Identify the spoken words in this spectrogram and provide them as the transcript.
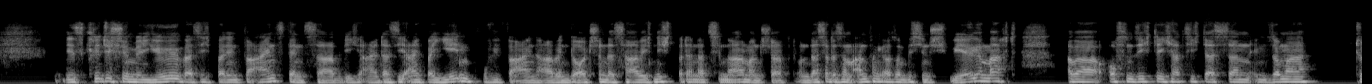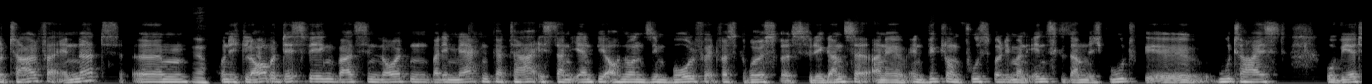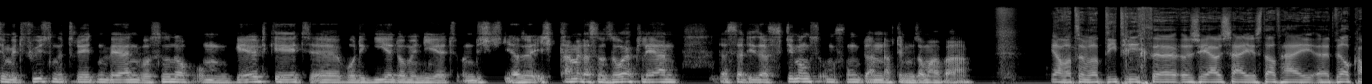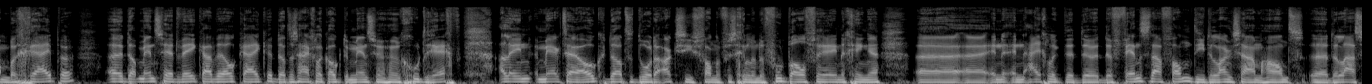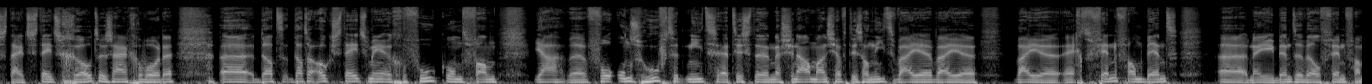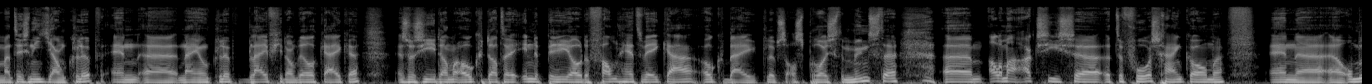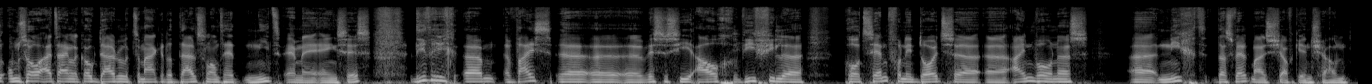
dieses kritische Milieu, was ich bei den Vereinsfans habe, die ich, das ich eigentlich bei jedem Profiverein habe in Deutschland, das habe ich nicht bei der Nationalmannschaft. Und das hat es am Anfang auch so ein bisschen schwer gemacht. Aber offensichtlich hat sich das dann im Sommer total verändert. Ähm, ja. Und ich glaube deswegen, weil es den Leuten bei dem Merken Katar ist dann irgendwie auch nur ein Symbol für etwas Größeres, für die ganze eine Entwicklung Fußball, die man insgesamt nicht gut, äh, gut heißt, wo Werte mit Füßen getreten werden, wo es nur noch um Geld geht, äh, wo die Gier dominiert. Und ich, also ich kann mir das nur so erklären, dass da dieser Stimmungsumschwung dann nach dem Sommer war. Ja, wat, wat Dietrich uh, zojuist zei, is dat hij het wel kan begrijpen uh, dat mensen het WK wel kijken. Dat is eigenlijk ook de mensen hun goed recht. Alleen merkt hij ook dat door de acties van de verschillende voetbalverenigingen en, en eigenlijk de, de, de fans daarvan, die de langzamerhand de laatste tijd steeds groter zijn geworden, dat, dat er ook steeds meer een gevoel komt van, ja, voor ons hoeft het niet. Het is de nationaalmanschaft, het is al niet waar je, waar je, waar je echt fan van bent. Uh, nee, je bent er wel fan van, maar het is niet jouw club. En uh, naar jouw club blijf je dan wel kijken. En zo zie je dan ook dat er in de periode van het WK, ook bij clubs als Preußen Münster, uh, allemaal acties uh, tevoorschijn komen. En om, om zo uiteindelijk ook duidelijk te maken dat Duitsland het niet ermee eens is. Dietrich, um, weiß, wissen Sie auch, wie viele Prozent von den deutschen Einwohners nicht das Weltmeisterschaft gehen schauen?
